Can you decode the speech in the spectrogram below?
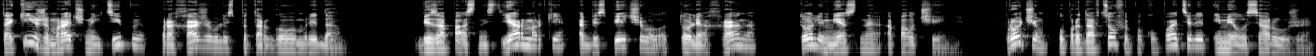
Такие же мрачные типы прохаживались по торговым рядам. Безопасность ярмарки обеспечивала то ли охрана, то ли местное ополчение. Впрочем, у продавцов и покупателей имелось оружие.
